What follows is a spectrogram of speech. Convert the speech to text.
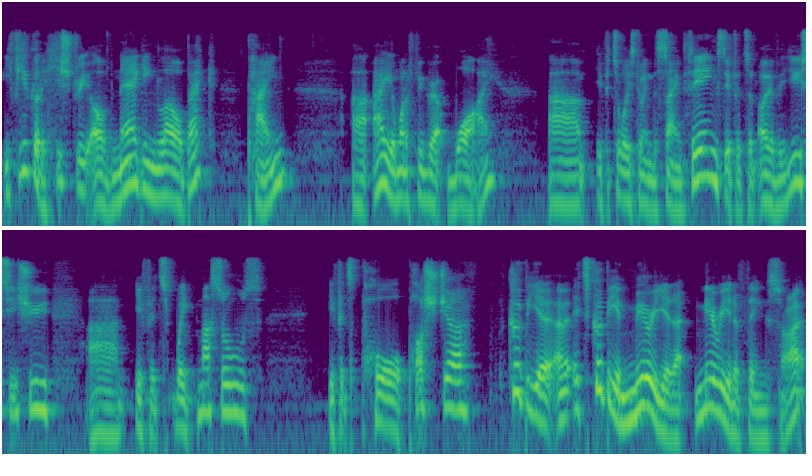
If you've got a history of nagging lower back pain, uh, A, I want to figure out why. Um, if it's always doing the same things, if it's an overuse issue, uh, if it's weak muscles, if it's poor posture, could be a it could be a myriad myriad of things. All right,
